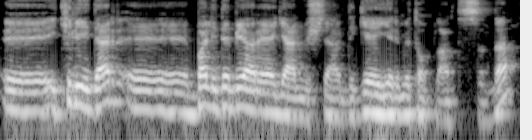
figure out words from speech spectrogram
e, iki lider e, Bali'de bir araya gelmişlerdi G20 toplantısında.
